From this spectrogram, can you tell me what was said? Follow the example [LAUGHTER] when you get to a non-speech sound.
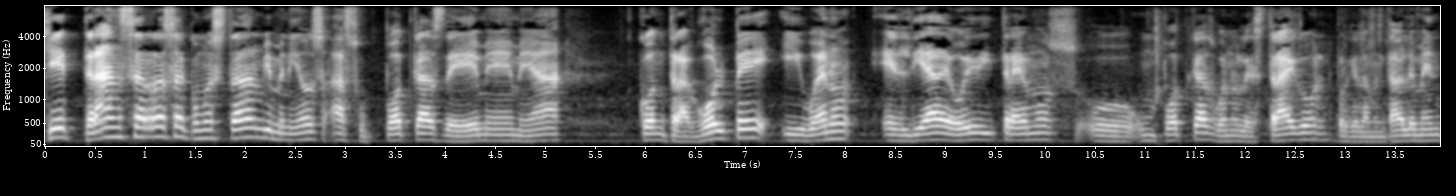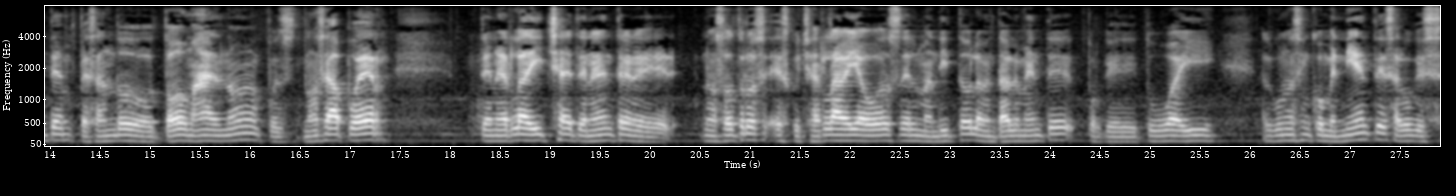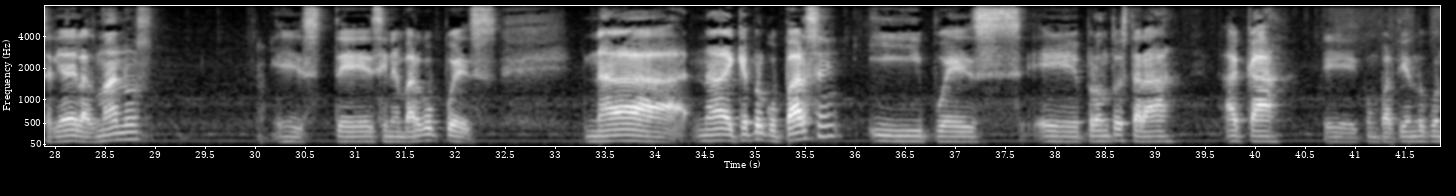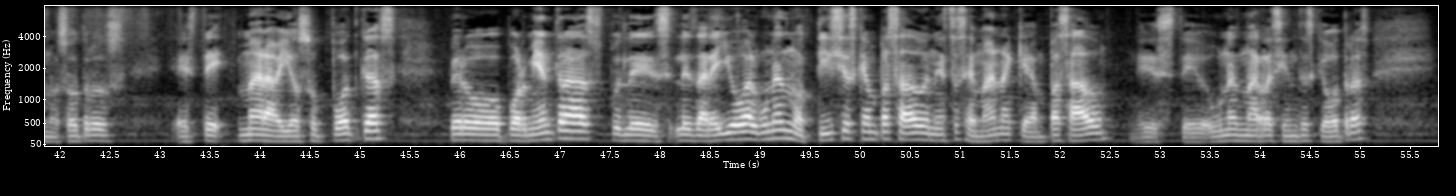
¿Qué tranza raza? ¿Cómo están? Bienvenidos a su podcast de MMA Contragolpe. Y bueno, el día de hoy traemos uh, un podcast, bueno, les traigo, porque lamentablemente empezando todo mal, ¿no? Pues no se va a poder tener la dicha de tener entre nosotros, escuchar la bella voz del mandito, lamentablemente, porque tuvo ahí algunos inconvenientes, algo que se salía de las manos. Este, sin embargo, pues nada, nada de qué preocuparse y pues eh, pronto estará acá eh, compartiendo con nosotros este maravilloso podcast. Pero por mientras, pues les, les daré yo algunas noticias que han pasado en esta semana, que han pasado, este, unas más recientes que otras.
